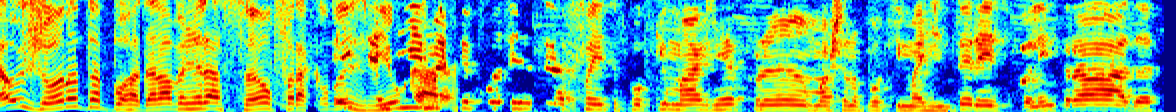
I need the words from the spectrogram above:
É o Jonathan, porra, da nova geração, Furacão 2000, Entendi, cara. Mas você poderia ter feito um pouquinho mais de refrão, mostrando um pouquinho mais de interesse pela entrada.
